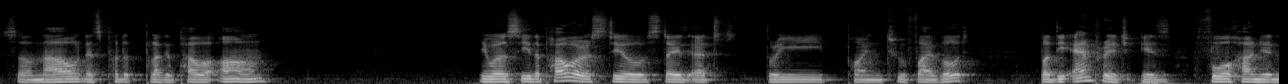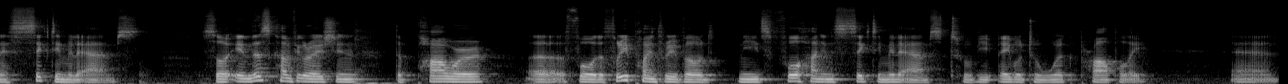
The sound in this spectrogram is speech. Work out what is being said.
So now let's put the, plug the power on. You will see the power still stays at 3.25 volt, but the amperage is 460 milliamps. So in this configuration, the power uh, for the 3.3 volt needs 460 milliamps to be able to work properly. And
